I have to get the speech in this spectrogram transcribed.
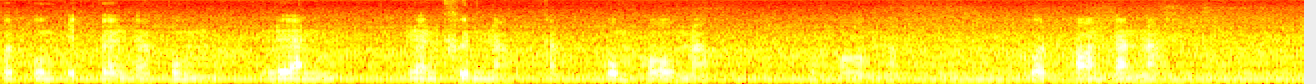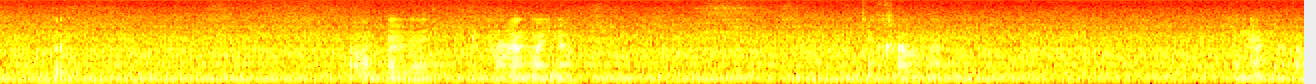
กดปุ่มปิดเปิดแล้วปุ่มเลื่อน เลื่อนขึ้นเนาะกับปุ่มโฮมเนาะปุ่มโฮมเนาะกดพร้อมกันนะกดพร้อมกันเลยค้างไว้เนาะมันจะเข้ามาจากนั้นเราก็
